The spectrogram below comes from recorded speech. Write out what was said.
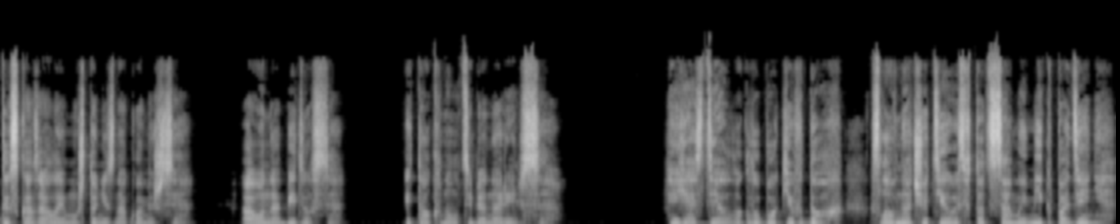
Ты сказала ему, что не знакомишься а он обиделся и толкнул тебя на рельсы. Я сделала глубокий вдох, словно очутилась в тот самый миг падения.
